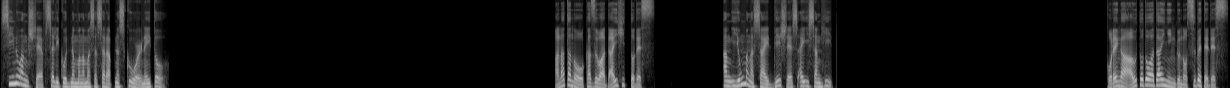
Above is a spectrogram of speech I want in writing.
Sino ang chef sa likod ng mga masasarap na skewer na ito? あなたのおかずは大ヒットです。Ang iyong mga side dishes ay isang hit. これがアウトドアダイニングのすべてです。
